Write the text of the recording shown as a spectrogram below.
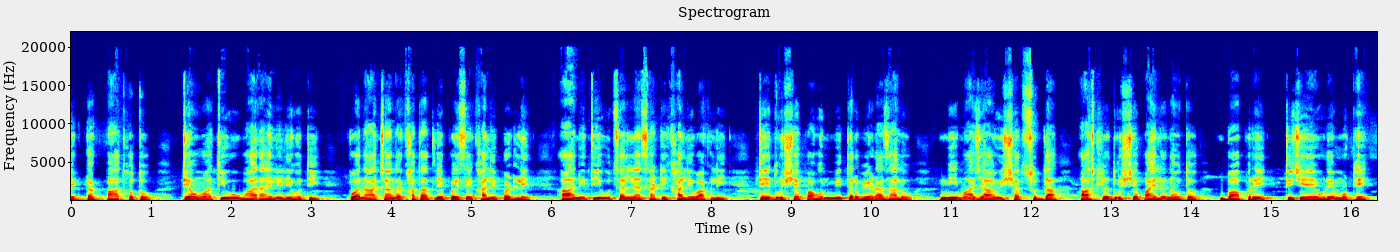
एकटक पाहत होतो. तेव्हा ती उभा राहिलेली होती. पण अचानक हातातले पैसे खाली पडले आणि ती उचलण्यासाठी खाली वाकली. ते दृश्य पाहून मी तर वेडा झालो. मी माझ्या आयुष्यात सुद्धा असलं दृश्य पाहिलं नव्हतं. बापरे तिचे एवढे मोठे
